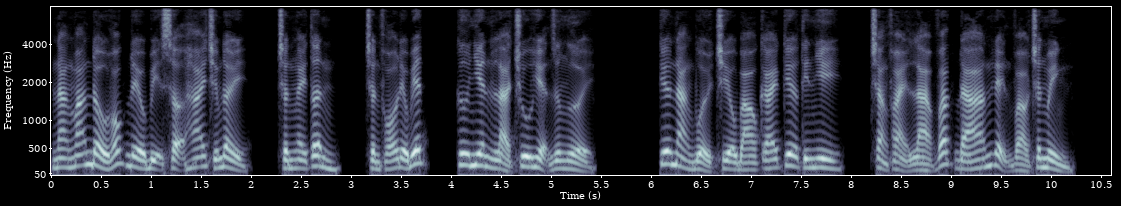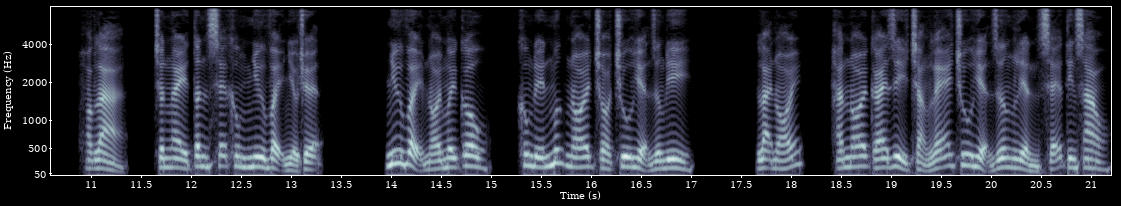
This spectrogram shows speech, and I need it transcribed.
Nàng mãn đầu góc đều bị sợ hãi chiếm đầy, Trần Ngày Tân, Trần Phó đều biết, cư nhiên là Chu Hiện Dương người. Kia nàng buổi chiều báo cái kia tin nhi, chẳng phải là vác đá nện vào chân mình. Hoặc là, Trần Ngày Tân sẽ không như vậy nhiều chuyện. Như vậy nói mấy câu, không đến mức nói cho Chu Hiện Dương đi. Lại nói, hắn nói cái gì chẳng lẽ Chu Hiện Dương liền sẽ tin sao?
